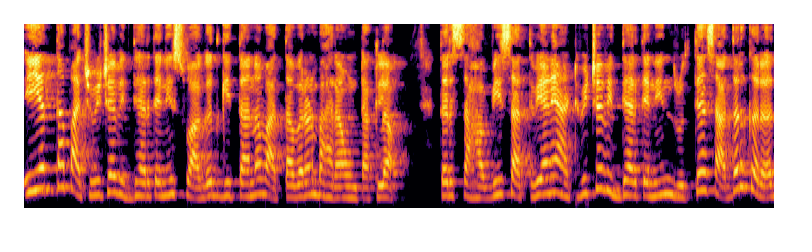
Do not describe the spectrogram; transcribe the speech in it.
इयत्ता पाचवीच्या विद्यार्थ्यांनी स्वागत गीतानं वातावरण भारावून टाकलं. तर सहावी सातवी आणि आठवीच्या विद्यार्थ्यांनी नृत्य सादर करत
